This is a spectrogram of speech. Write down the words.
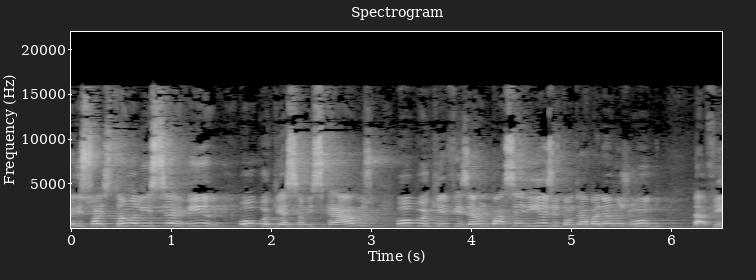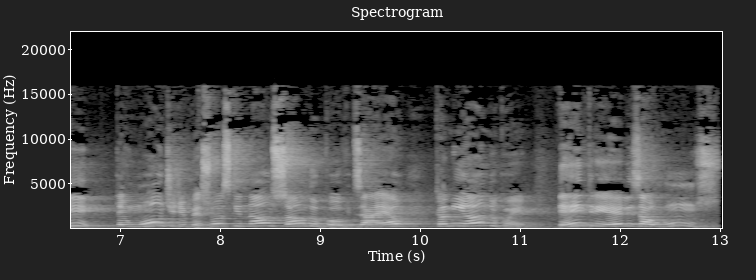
eles só estão ali servindo, ou porque são escravos, ou porque fizeram parcerias e estão trabalhando junto. Davi tem um monte de pessoas que não são do povo de Israel caminhando com ele, dentre eles alguns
